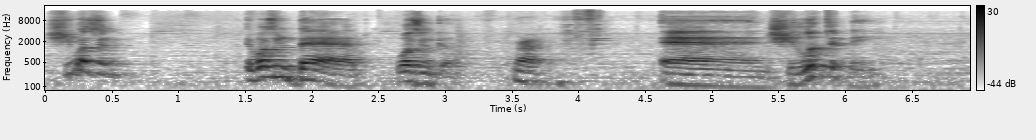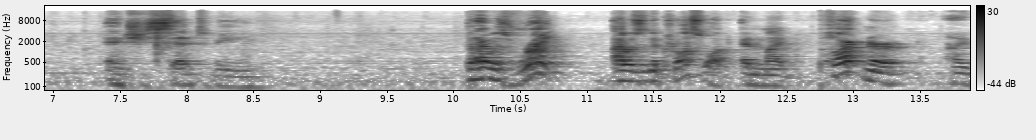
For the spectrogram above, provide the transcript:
she wasn't, it wasn't bad, It wasn't good. Right. And she looked at me and she said to me, but I was right. I was in the crosswalk and my partner I,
